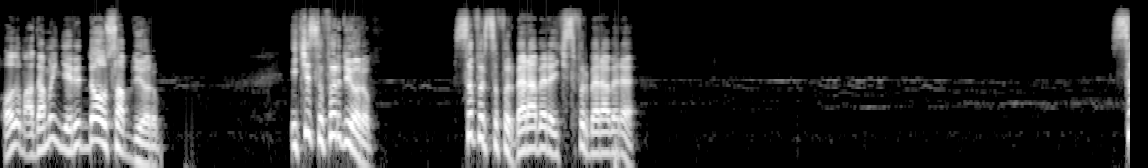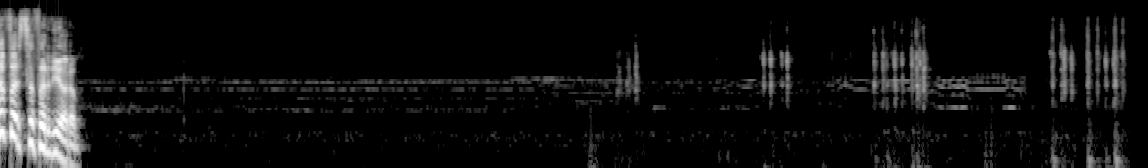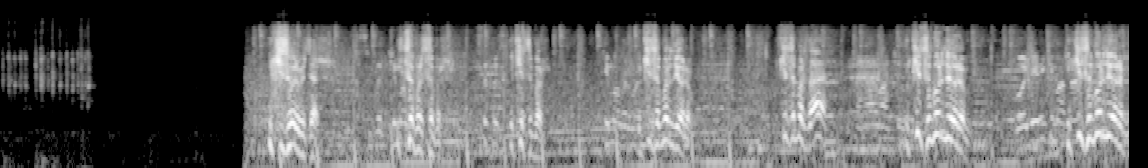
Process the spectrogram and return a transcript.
Oğlum adamın yerinde olsam diyorum. 2-0 diyorum. 0-0 berabere 2-0 berabere. Sıfır sıfır diyorum. İki sıfır biter. Sıfır sıfır. İki sıfır. İki sıfır diyorum. İki sıfır da. İki sıfır diyorum. İki sıfır diyorum.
